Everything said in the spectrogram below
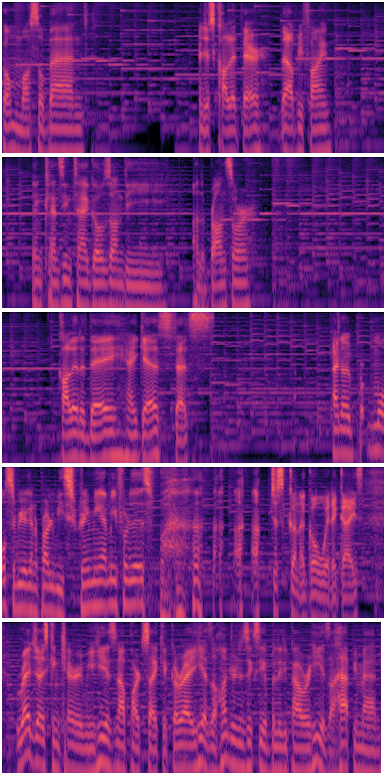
go Muscle Band, and just call it there. That'll be fine. Then Cleansing Tag goes on the on the Bronzor. Call it a day, I guess. That's... I know most of you are going to probably be screaming at me for this, I'm just gonna go with it, guys. Regice can carry me. He is now part Psychic, alright? He has 160 ability power. He is a happy man.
